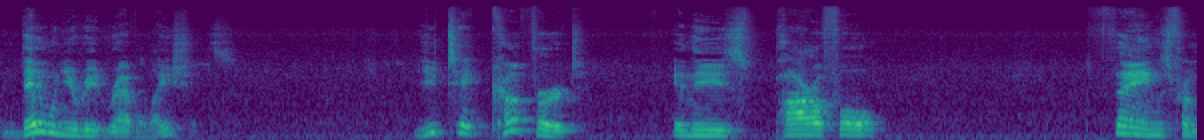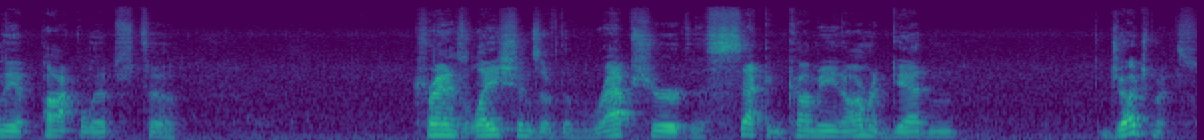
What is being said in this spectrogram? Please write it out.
And then when you read Revelations, you take comfort in these powerful things from the apocalypse to translations of the rapture, the second coming, Armageddon, judgments.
